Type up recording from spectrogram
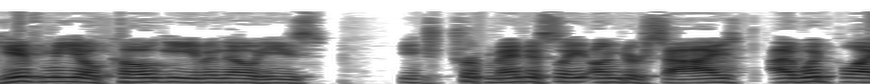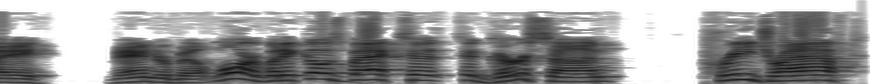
Give me Okogie, even though he's he's tremendously undersized. I would play Vanderbilt more, but it goes back to, to Gersson pre-draft,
